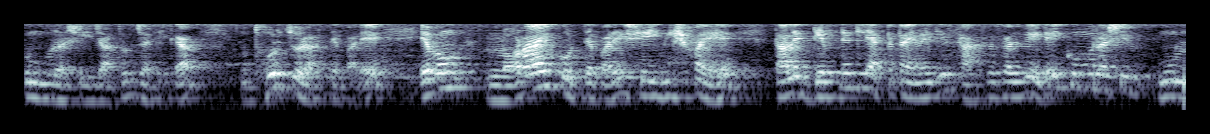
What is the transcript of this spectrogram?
কুম্ভ রাশি, জাতক, জাতিকা ধৈর্য রাখতে পারে এবং লড়াই করতে পারে সেই বিষয়ে, তাহলে ডেফিনেটলি একটা টাইমে গিয়ে সাকসেস আসবে। এটাই কুম্ভ রাশির মূল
